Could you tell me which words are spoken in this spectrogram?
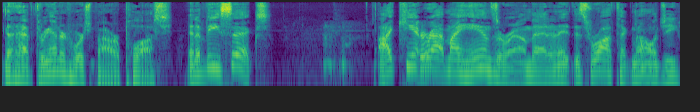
that have 300 horsepower plus and a V6. I can't wrap my hands around that, and it, it's raw technology.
